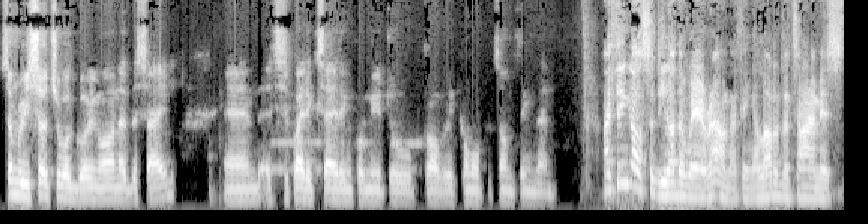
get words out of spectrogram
some research work going on at the side, and it's quite exciting for me to probably come up with something then. I think also the other way around. I think a lot of the time is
